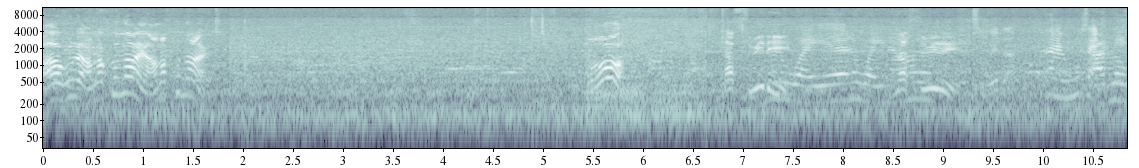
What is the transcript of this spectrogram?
아, 그래, 아마쿠나이, 아마쿠나이. 어! Not sweetie. Not sweetie. Nó ăn muốn sạch luôn.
